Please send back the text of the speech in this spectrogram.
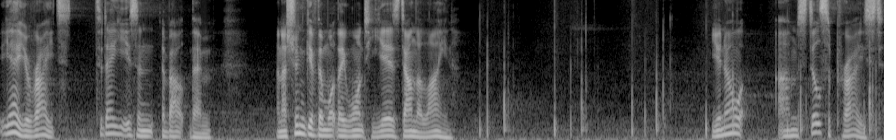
Yeah, you're right. Today isn't about them. And I shouldn't give them what they want years down the line. You know, I'm still surprised.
